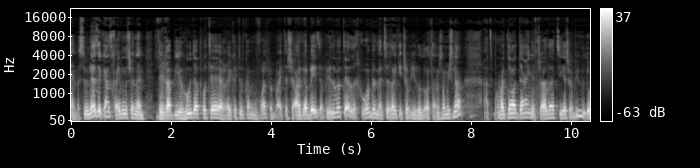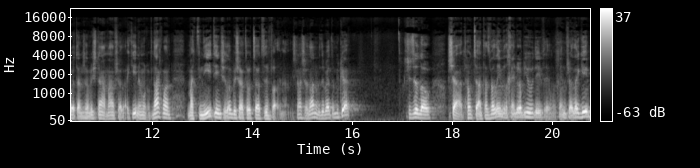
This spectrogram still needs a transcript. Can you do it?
הם עשו נזק אז חייבים לשלם, ורבי יהודה פוטר, הרי כתוב כאן במפורש בברייתא שעל גבי רבי יהודה פוטר, לכאורה באמת צריך להגיד שרבי יהודה לא התנא של המשנה. אז כמו אומרת, לא עדיין אפשר להציע שרבי יהודה הוא התנא של המשנה, מה אפשר להגיד? אמר רב נחמן, מתניתין שלא בשעת הוצאת זבל. המשנה שלנו מדברת על מקרה. שזה לא שעת הוצאת הזבלים, ולכן רבי יהודי, ולכן אפשר להגיד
